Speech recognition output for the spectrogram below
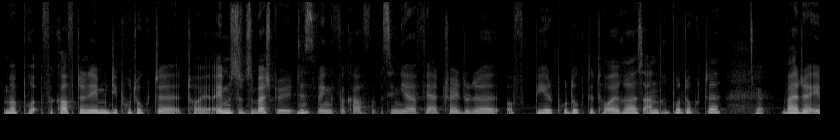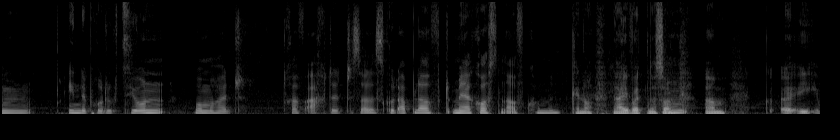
man verkauft dann eben die Produkte teuer. Eben so zum Mhm. Beispiel, deswegen verkaufen, sind ja Fairtrade oder oft Bioprodukte teurer als andere Produkte, Ja. weil da eben in der Produktion, wo man halt darauf achtet, dass alles gut abläuft, mehr Kosten aufkommen. genau. Nein, ich wollte nur sagen, Mhm. ähm, äh, ich,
